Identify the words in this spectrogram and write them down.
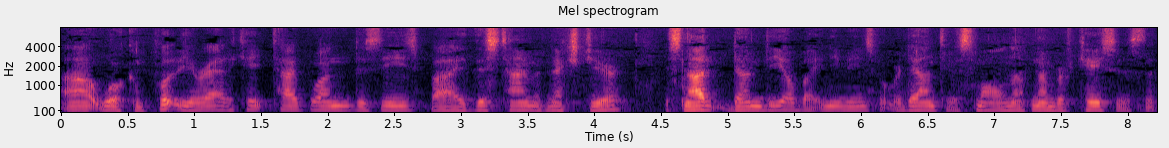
uh, will completely eradicate type 1 disease by this time of next year. It's not a done deal by any means, but we're down to a small enough number of cases that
